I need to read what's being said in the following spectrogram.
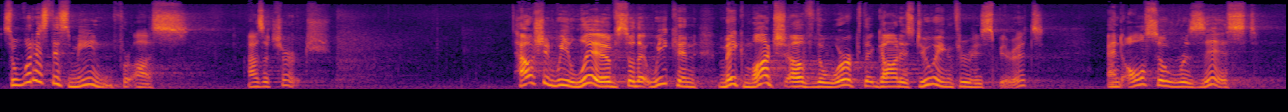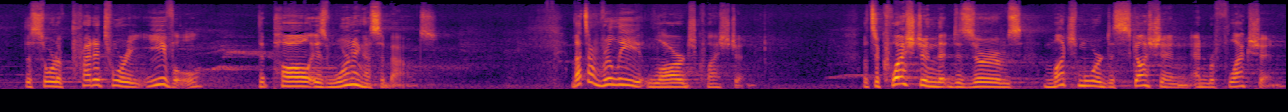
So, what does this mean for us as a church? How should we live so that we can make much of the work that God is doing through His Spirit and also resist the sort of predatory evil that Paul is warning us about? That's a really large question. It's a question that deserves much more discussion and reflection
